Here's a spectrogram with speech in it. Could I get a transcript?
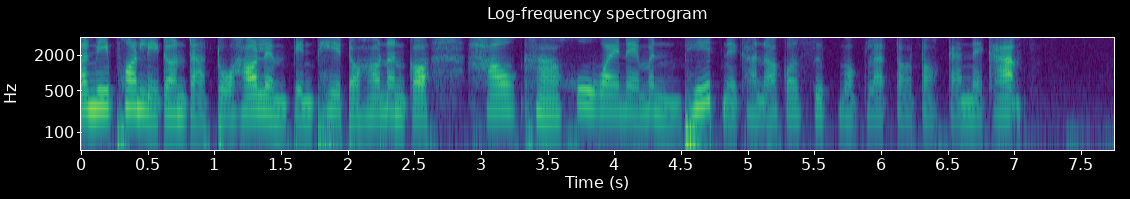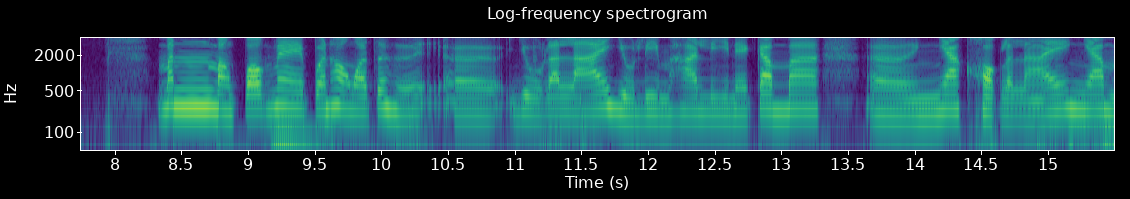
มันมีพรหลีดอนตัดตัวเฮาแหลมเป็นเพศต่อเฮานั่นก็เฮาขาคู่ไว้ในมันเพศในคะเนาะก็สืบบอกลัดต่อๆกันนะคะ มันหมังปอกในเปิ้นห้องว่าจังหือเอ่ออยู่ละลายอยู่ริมฮาลีในกำมาเอ่อยาคอกละลายยาไหม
